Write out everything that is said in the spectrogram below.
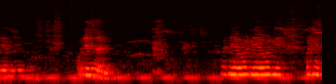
tu, tu, kuliah sari, kuliah, kuliah, kuliah, kuliah.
